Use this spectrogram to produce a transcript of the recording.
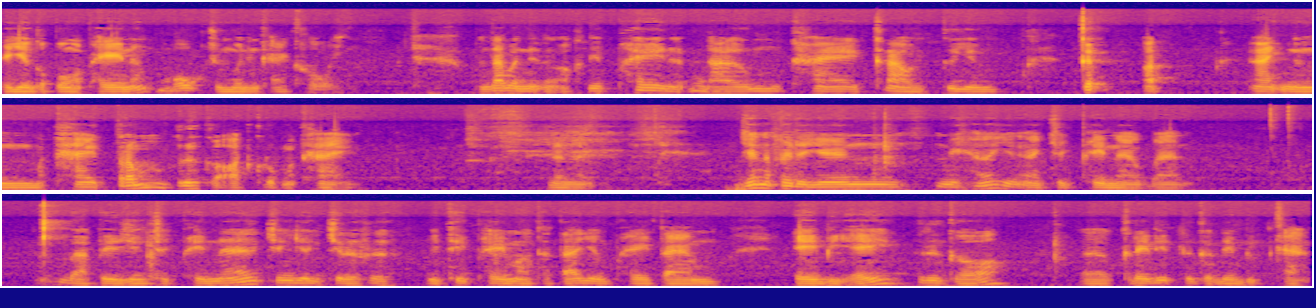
ដែលយើងកំពុងអភេហ្នឹងបូកជាមួយនឹងខែក្រោយប៉ុន្តែបើអ្នកទាំងអស់គ្នាភេនៅដើមខែក្រោយគឺយើងគិតអត់អាចនឹងមួយខែត្រឹមឬក៏អត់គ្រប់មួយខែ ហ្នឹងហើយអញ្ចឹងនៅពេលដែលយើងនេះហើយយើងអាចចុច pay now បានបាទពេលយើងចុច pay now ជាងយើងជ្រើសរើសវិធី pay មកថាតើយើង pay តាម ABA ឬក៏ credit ឬក៏ debit card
